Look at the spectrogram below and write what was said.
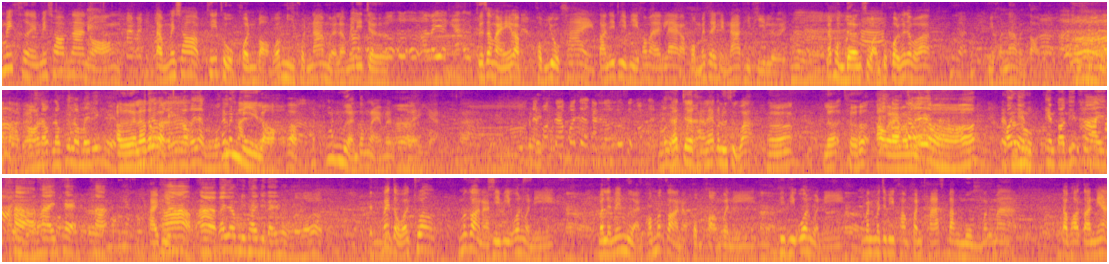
ไม่เคยไม่ชอบหน้าน้อง ไม่หมายถึงว่าแต่ไม่ชอบที่ถูกคนบอกว่ามีคนหน้าเหมือนแล้วไม่ได้เจอ เออเออเอออะไรอย่างเงี้ยเออคือสมัยแบบผมอยู่ค่ายตอนที่พีพีเข้ามาแรกๆอะผมไม่เคยเห็นหน้าพีพีเลย เออแล้วผมเดินสวนทุกคนก็จะบอกว่าเห มือนมีคนหน้าเหมือนต่อด้วยเออ๋อต่อด้วย อ๋อแล้วแล้วคือเราไม่ได้เห็นเออแล้วก็จะแบบ เราก็อยากรู้ว่าให้ยมันคือใครมีเหรอแบบมันมันเหมือนตรงไหนมันเออออะไรอย่างเงี้ยใช่แต่พอแล้วพอเจอกันแล้วรู้สึกว่าเหมือนมันแล้วเจอครั้งแรกก็รู้สึกว่าเฮ้อเลอะเทอะเอาอะไรมาเหมือนใช่เหรอแต่เพราะเห็นสรุปเห็นตอนที่ทายขาทายแขกทายทายผิดภาพอ่าก็ยังมีทายผิดทายถูกเลยว่าแบบเป็น ไม่แต่ว่าช่วง เมื่อก่อนอะพีพีอ้วนกว่านี้ อ่า มันเลยไม่เหมือนเพราะเมื่อก่อนอะผมผอมกว่านี้อ่าพีพีอ้วนกว่านี้ อ่ามั มันมันจะมีความคอนทราสต์บางมุมมาก ๆ แต่พอตอนเนี้ย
